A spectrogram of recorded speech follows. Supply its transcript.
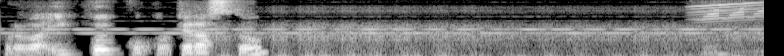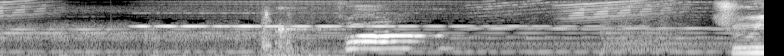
これは一個一個こう照らすと？ファーシュイ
